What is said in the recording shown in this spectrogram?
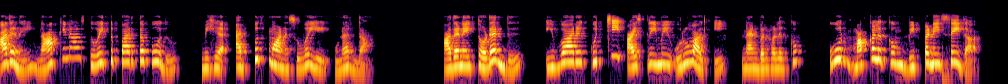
அதனை நாக்கினால் சுவைத்து பார்த்தபோது மிக அற்புதமான சுவையை உணர்ந்தான். அதனைத் தொடர்ந்து இவ்வாறு குச்சி ஐஸ்கிரீமை உருவாக்கி நண்பர்களுக்கும் ஊர் மக்களுக்கும் விற்பனை செய்தார்.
